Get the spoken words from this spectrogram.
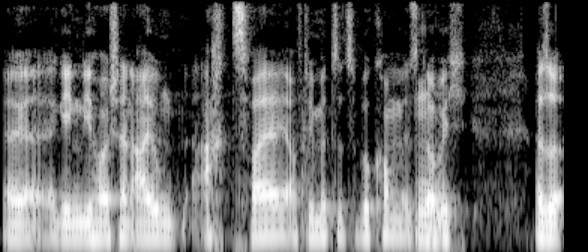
Äh, gegen die Holstein A-Jugend 8-2 auf die Mütze zu bekommen, ist, Mhm. glaube ich, also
